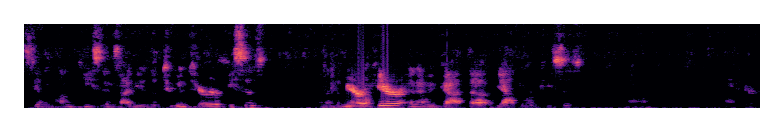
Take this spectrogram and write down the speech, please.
ceiling hung piece inside are the two interior pieces, and then the mural here, and then we've got the, the outdoor pieces um, out here.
